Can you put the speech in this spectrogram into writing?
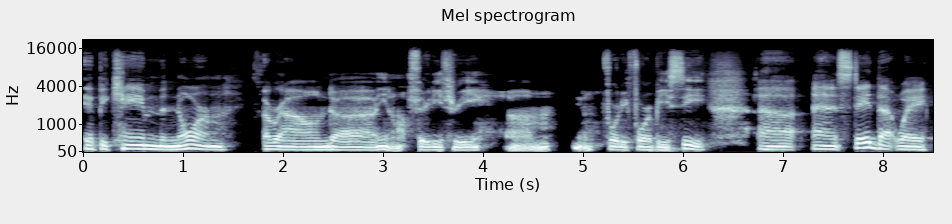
it became the norm around uh, you know 33 um, you know 44 BC, uh, and it stayed that way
